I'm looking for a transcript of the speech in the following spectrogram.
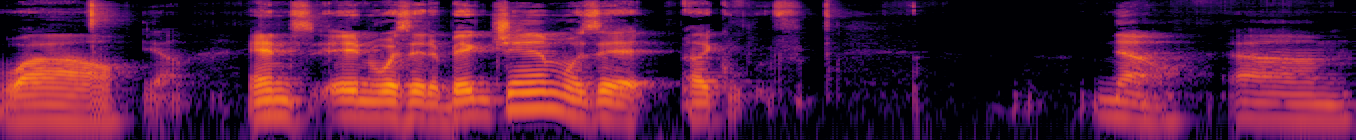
Wow. Yeah. And and was it a big gym? Was it like No. Um,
